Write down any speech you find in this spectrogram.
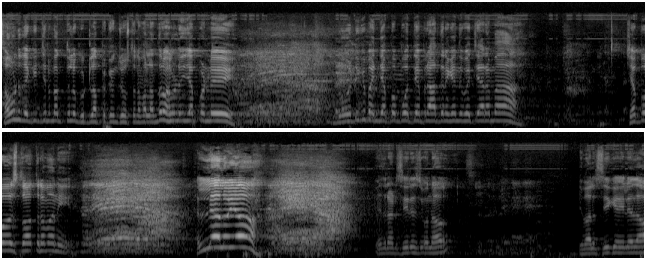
సౌండ్ తగ్గించిన భక్తులు గుడ్లప్పకం చూస్తున్న వాళ్ళందరూ హల్లు చెప్పండి. నోటికి పని చెప్పపోతే ప్రార్థనకి ఎందుకు వచ్చారమ్మా? చెప్పు స్తోత్రం అని. హల్లెలూయా. ఎందుకంటే సీరియస్గా ఉన్నావు? ఇవాళ సీకేయలేదా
